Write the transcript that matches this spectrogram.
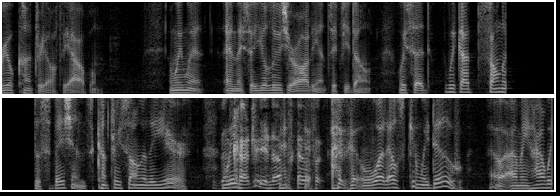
real country off the album, and we went, and they said you'll lose your audience if you don't. We said we got song of suspicions, country song of the year. Is that We- country enough? what else can we do? I mean, how we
